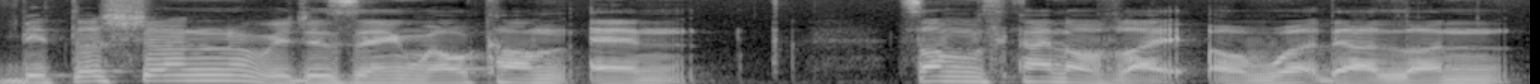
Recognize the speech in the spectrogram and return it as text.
Bitteschön, which is saying welcome, and some kind of like a word that I learned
